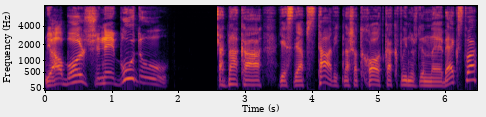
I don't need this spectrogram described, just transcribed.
Я больше не буду. Однако, если обставить наш отход как вынужденное бегство,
